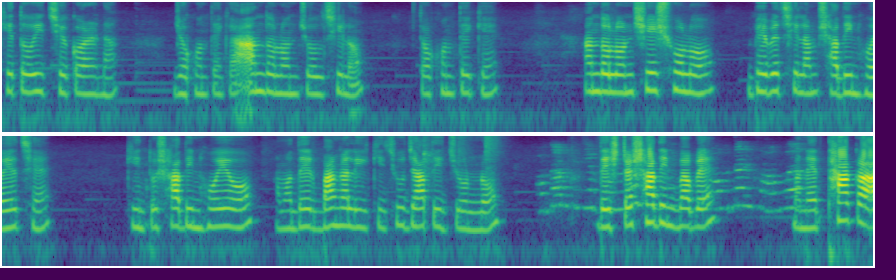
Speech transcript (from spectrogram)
খেতেও ইচ্ছে করে না। যখন থেকে আন্দোলন চলছিল, তখন থেকে আন্দোলন শেষ হলো ভেবেছিলাম স্বাধীন হয়েছে। কিন্তু স্বাধীন হয়েও আমাদের বাঙালি কিছু জাতির জন্য দেশটা স্বাধীনভাবে মানে থাকা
